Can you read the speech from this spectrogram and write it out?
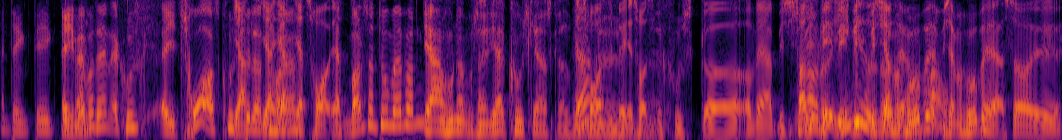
At det, det, det Er I med på den? Er, Kusk, er I tror også, Kusk Jeg, spiller jeg, den jeg, jeg, tror, jeg, Monson, du er med på den? Er 100 procent. Jeg kunne huske, jeg har skrevet. Jeg den. tror også, det Øh, jeg tror også, det bliver Kusk og, og Verbis. Så er der Hvis- enighed hvis, jeg må håbe, Wow. hvis jeg må håbe her, så, øh,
